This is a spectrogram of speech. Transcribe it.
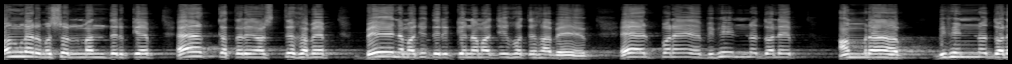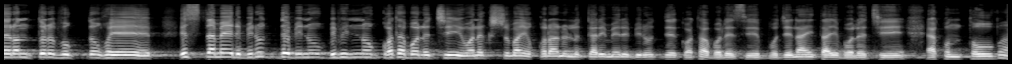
বাংলার মুসলমানদেরকে এক কাতারে আসতে হবে। বেনামাজিদেরকে নামাজি হতে হবে। এরপরে বিভিন্ন দলে আমরা বিভিন্ন দলের অন্তর্ভুক্ত হয়ে ইসলামের বিরুদ্ধে বিভিন্ন কথা বলেছি। অনেক সময় কোরআনুল কারিমের বিরুদ্ধে কথা বলেছি, বুঝে নাই তাই বলেছি। এখন তৌবা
